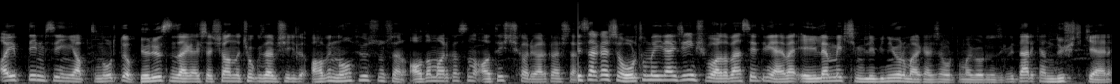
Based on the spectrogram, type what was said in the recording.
Ayıp değil mi senin yaptığın hortum? Görüyorsunuz arkadaşlar şu anda çok güzel bir şekilde. Abi ne yapıyorsun sen? Adam arkasından ateş çıkarıyor arkadaşlar. Neyse arkadaşlar hortum eğlenceliymiş bu arada. Ben sevdim yani. Ben eğlenmek için bile biniyorum arkadaşlar hortuma gördüğünüz gibi. Derken düştük yani.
